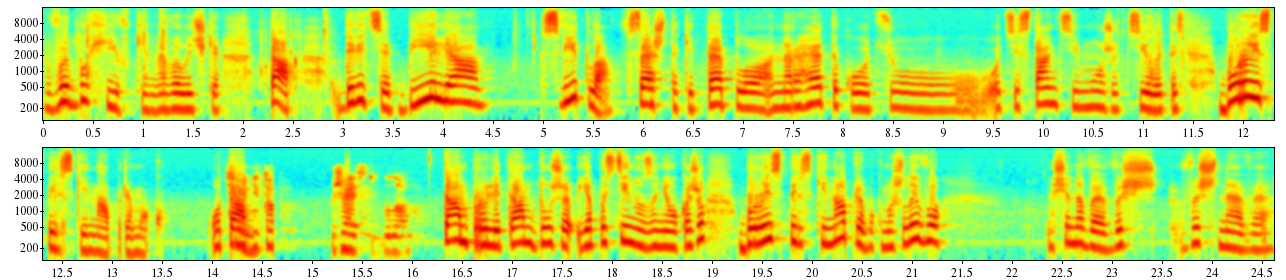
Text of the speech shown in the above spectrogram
Вибухівки невеличкі. Так, дивіться, біля світла все ж таки тепло, енергетику, цю, оці станції можуть цілитись. Бориспільський напрямок. Отам. Жесть була. Там проліт, там дуже, я постійно за нього кажу, Бориспільський напрямок, можливо, ще на В, Виш, Вишневе.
